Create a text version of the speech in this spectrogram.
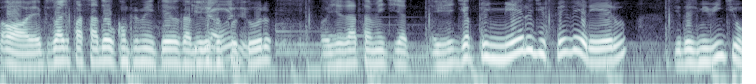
Ó, episódio passado eu cumprimentei os amigos do é hoje? futuro. Hoje é exatamente dia, hoje é dia 1 de fevereiro de 2021.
